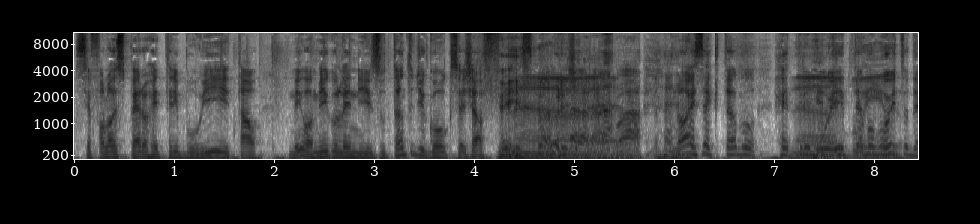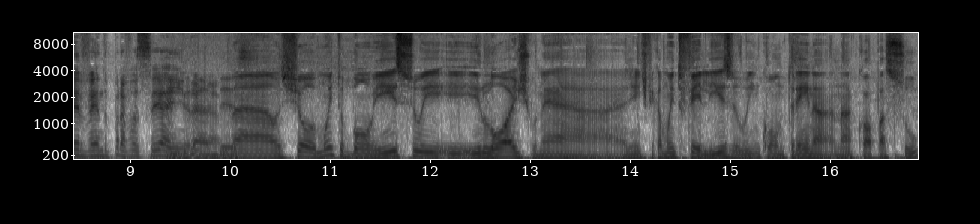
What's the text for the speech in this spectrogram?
Você falou, espero retribuir e tal. Meu amigo Lenizo, o tanto de gol que você já fez no Jaraguá, nós é que estamos retribuindo, estamos muito devendo para você ainda. Não, show, muito bom isso e, e- e lógico, né? A gente fica muito feliz. O encontrei na, na Copa Sul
